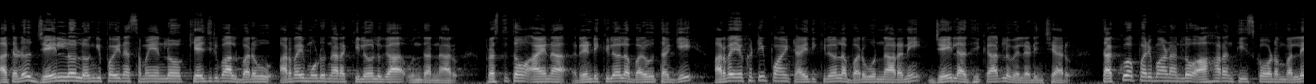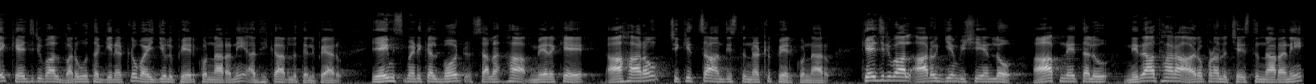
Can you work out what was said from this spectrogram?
అతడు జైల్లో లొంగిపోయిన సమయంలో కేజ్రీవాల్ బరువు అరవై మూడున్నర కిలోలుగా ఉందన్నారు. ప్రస్తుతం ఆయన రెండు కిలోల బరువు తగ్గి అరవై ఒకటి పాయింట్ ఐదు కిలోల బరువున్నారని జైలు అధికారులు వెల్లడించారు. తక్కువ పరిమాణంలో ఆహారం తీసుకోవడం వల్లే కేజ్రీవాల్ బరువు తగ్గినట్లు వైద్యులు పేర్కొన్నారని అధికారులు తెలిపారు. ఎయిమ్స్ మెడికల్ బోర్డు సలహా మేరకే ఆహారం చికిత్స అందిస్తున్నట్లు పేర్కొన్నారు. కేజ్రీవాల్ ఆరోగ్యం విషయంలో ఆప్ నేతలు నిరాధార ఆరోపణలు చేస్తున్నారని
